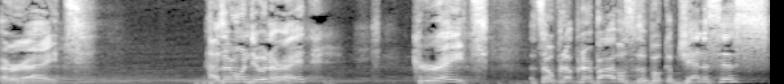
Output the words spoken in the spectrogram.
All right. How's everyone doing? All right. Great. Let's open up in our Bibles to the book of Genesis.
